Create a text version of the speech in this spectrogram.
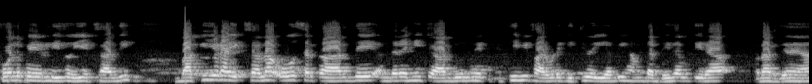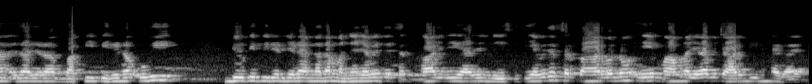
ਫੁੱਲ ਪੇ ਰਿਲੀਜ਼ ਹੋਈ 1 ਸਾਲ ਦੀ। ਬਾਕੀ ਜਿਹੜਾ 1 ਸਾਲ ਆ, ਉਹ ਸਰਕਾਰ ਦੇ ਅੰਦਰ ਅਸੀਂ 4 ਜੂਨ ਨੂੰ ਇੱਕ ਚਿੱਠੀ ਵੀ ਫਾਰਵਰਡ ਕੀਤੀ ਹੋਈ ਆ ਵੀ ਹਮਦਰਦੀ ਦਾ ਵਤੀਰਾ ਰੱਖਦੇ ਹੋਇਆ ਇਹਦਾ ਜਿਹੜਾ ਬਾਕੀ ਪੀਰੀਅਡ ਆ, ਉਹ ਵੀ ਡਿਊਟੀ ਪੀਰੀਅਡ ਜਿਹੜਾ ਇਹਨਾਂ ਦਾ ਮੰਨਿਆ ਜਾਵੇ ਤੇ ਸਰਕਾਰ ਜਿਹੜੀ ਆ ਰਿਲੀਜ਼ ਕੀਤੀ ਜਾਵੇ ਤੇ ਸਰਕਾਰ ਵੱਲੋਂ ਇਹ ਮਾਮਲਾ ਜਿਹੜਾ ਵਿਚਾਰਧੀਨ ਹੈਗਾ ਆ।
